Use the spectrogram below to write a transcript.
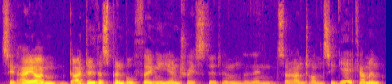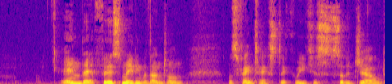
Said, "Hey, I'm I do this pinball thing. Are you interested?" And then so Anton said, "Yeah, come in." And that first meeting with Anton was fantastic. We just sort of gelled,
